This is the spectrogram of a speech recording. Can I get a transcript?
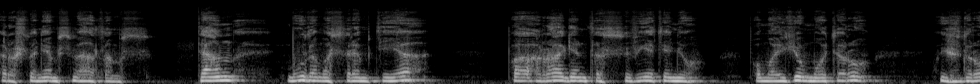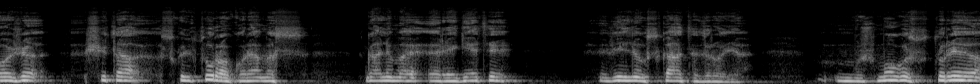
ar aštuoniems metams. Ten, būdamas tremtyje, paragintas vietinių pamaldžių moterų, išdrožė šitą skulptūrą, kurią mes galime regėti Vilniaus katedroje žmogus turėjo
